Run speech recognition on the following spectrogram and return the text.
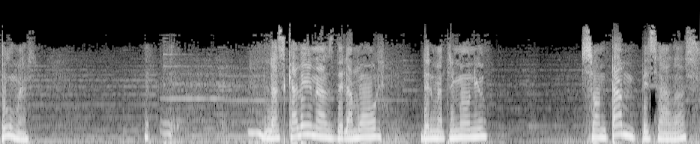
Dumas. Las cadenas del amor, del matrimonio, son tan pesadas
